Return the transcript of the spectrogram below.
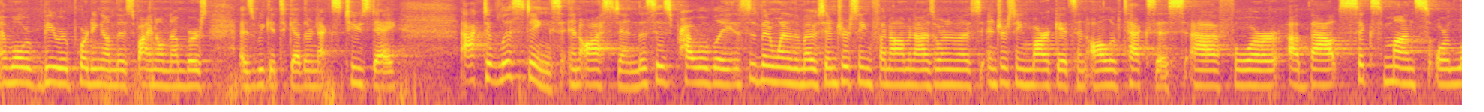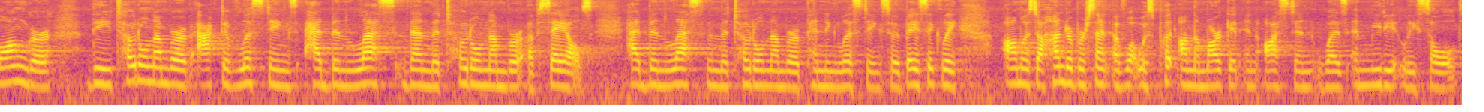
And we'll be reporting on those final numbers as we get together next Tuesday active listings in Austin. This is probably, this has been one of the most interesting phenomena, one of the most interesting markets in all of Texas. Uh, for about six months or longer, the total number of active listings had been less than the total number of sales, had been less than the total number of pending listings. So basically, almost 100% of what was put on the market in Austin was immediately sold.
